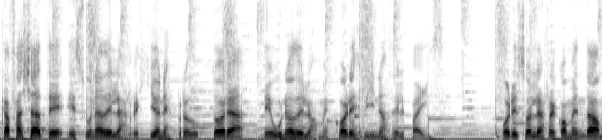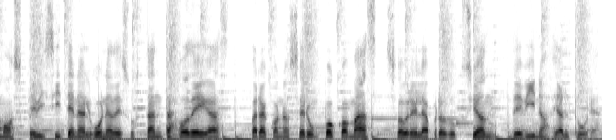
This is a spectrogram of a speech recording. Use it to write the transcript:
Cafayate es una de las regiones productora de uno de los mejores vinos del país. Por eso les recomendamos que visiten alguna de sus tantas bodegas para conocer un poco más sobre la producción de vinos de altura.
